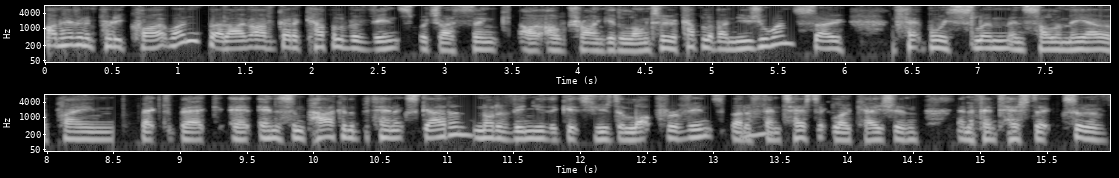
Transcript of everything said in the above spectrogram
I'm having a pretty quiet one, but I've, I've got a couple of events which I think I'll, I'll, try and get along to. A couple of unusual ones. So, Fatboy Slim and Sol3 Mio are playing back to back at Anderson Park in the Botanics Garden. Not a venue that gets used a lot for events, but mm-hmm. a fantastic location and a fantastic sort of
